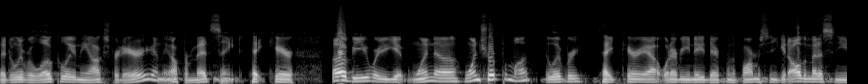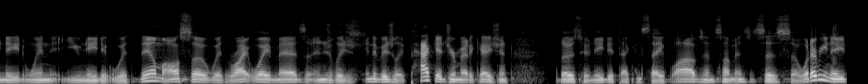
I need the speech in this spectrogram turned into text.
They deliver locally in the Oxford area, and they offer medicine to take care you, where you get one uh, one trip a month delivery, take carry out whatever you need there from the pharmacy. You get all the medicine you need when you need it with them. Also with Right Way Meds and individually, individually package your medication for those who need it. That can save lives in some instances. So whatever you need,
